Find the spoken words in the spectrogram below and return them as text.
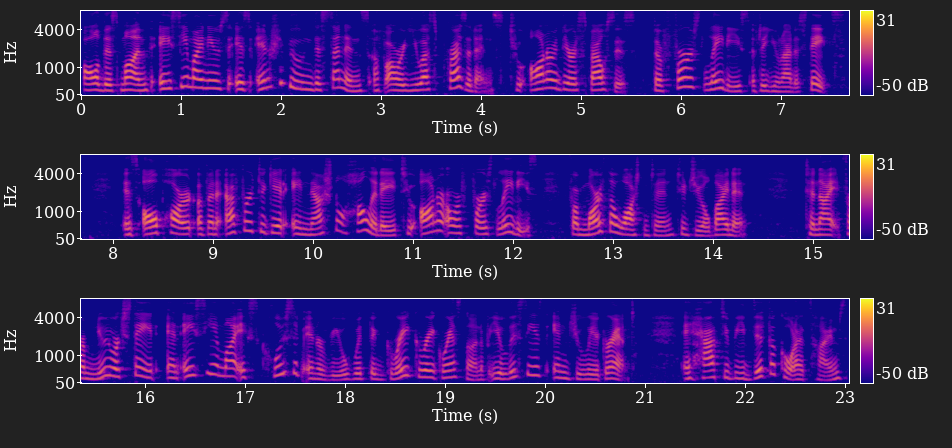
All this month, ACMI News is interviewing descendants of our U.S. presidents to honor their spouses, the First Ladies of the United States. It's all part of an effort to get a national holiday to honor our First Ladies, from Martha Washington to Jill Biden. Tonight, from New York State, an ACMI exclusive interview with the great great grandson of Ulysses and Julia Grant. It had to be difficult at times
